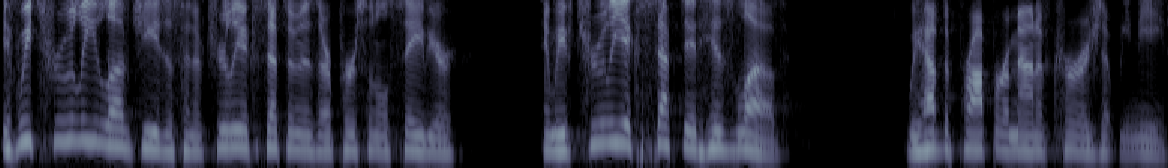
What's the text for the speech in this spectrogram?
If we truly love Jesus and have truly accepted him as our personal Savior, and we've truly accepted his love, we have the proper amount of courage that we need.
